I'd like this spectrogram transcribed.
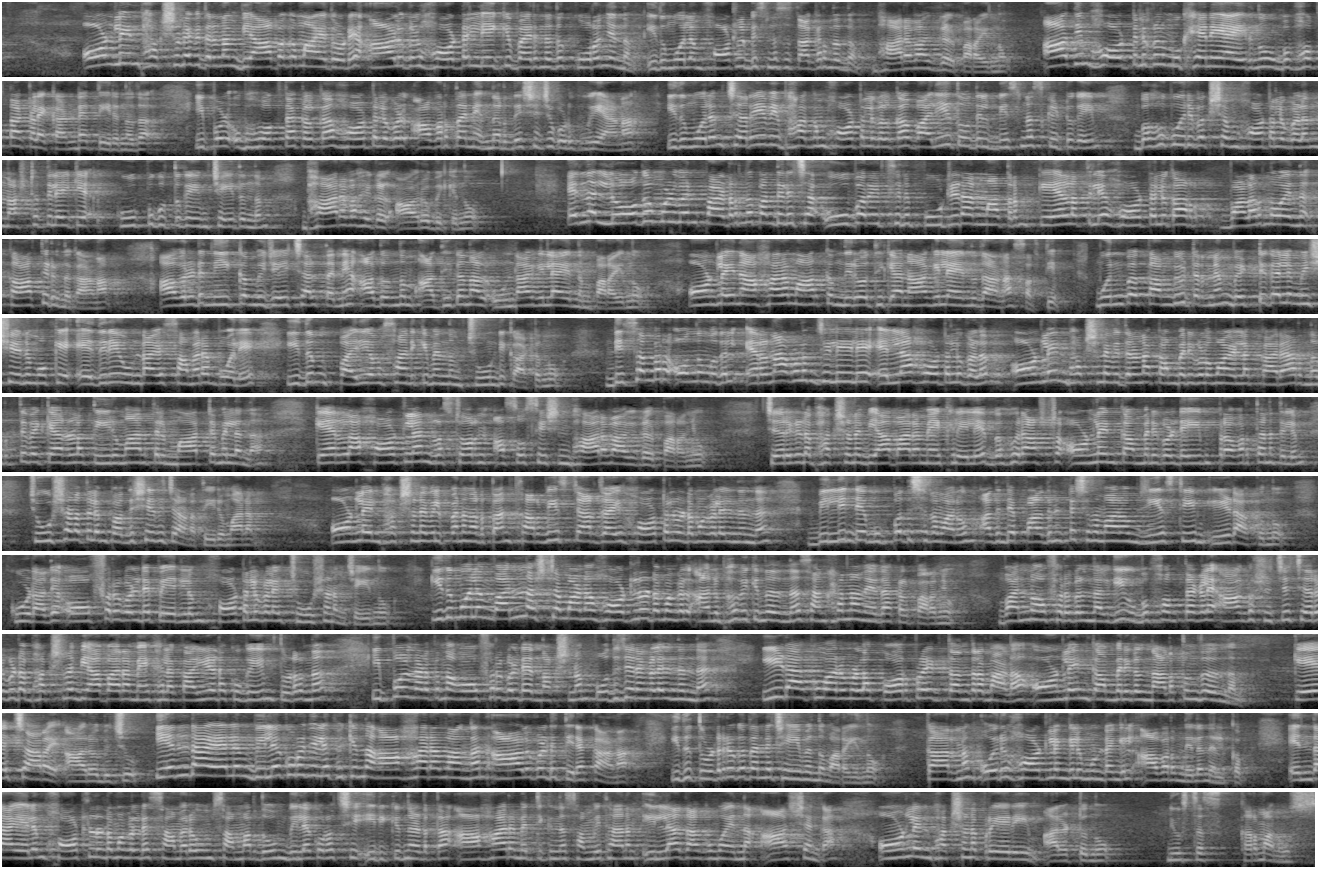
ഓൺലൈൻ ഭക്ഷണ വിതരണം വ്യാപകമായതോടെ ആളുകൾ ഹോട്ടലിലേക്ക് വരുന്നത് കുറഞ്ഞെന്നും ഇതുമൂലം ഹോട്ടൽ ബിസിനസ് തകർന്നെന്നും ഭാരവാഹികൾ പറയുന്നു. ആദ്യം ഹോട്ടലുകൾ മുഖേനയായിരുന്നു ഉപഭോക്താക്കളെ കണ്ടെത്തിയിരുന്നത്. ഇപ്പോൾ ഉപഭോക്താക്കൾക്ക് ഹോട്ടലുകൾ അവർ തന്നെ നിർദ്ദേശിച്ചു കൊടുക്കുകയാണ്. ഇതുമൂലം ചെറിയ വിഭാഗം ഹോട്ടലുകൾക്ക് വലിയ തോതിൽ ബിസിനസ് കിട്ടുകയും ബഹുഭൂരിപക്ഷം ഹോട്ടലുകളും നഷ്ടത്തിലേക്ക് കൂപ്പുകുത്തുകയും ചെയ്തെന്നും ഭാരവാഹികൾ ആരോപിക്കുന്നു. എന്നാൽ ലോകം മുഴുവൻ പടർന്നു പന്തലിച്ച ഊബർ ഇറ്റ്സിന് പൂട്ടിടാൻ മാത്രം കേരളത്തിലെ ഹോട്ടലുകാർ വളർന്നോ എന്ന് കാത്തിരുന്നു കാണാം. അവരുടെ നീക്കം വിജയിച്ചാൽ തന്നെ അതൊന്നും അധിക നാൾ ഉണ്ടാകില്ല എന്നും പറയുന്നു. ഓൺലൈൻ ആഹാരം ആർക്കും നിരോധിക്കാനാകില്ല എന്നതാണ് സത്യം. മുൻപ് കമ്പ്യൂട്ടറിനും വെട്ടുകല്ല് മെഷീനും ഒക്കെ എതിരെ ഉണ്ടായ സമരം പോലെ ഇതും പര്യവസാനിക്കുമെന്നും ചൂണ്ടിക്കാട്ടുന്നു. ഡിസംബർ ഒന്ന് മുതൽ എറണാകുളം ജില്ലയിലെ എല്ലാ ഹോട്ടലുകളും ഓൺലൈൻ ഭക്ഷണ വിതരണ കമ്പനികളുമായുള്ള കരാർ നിർത്തിവെക്കാനുള്ള തീരുമാനത്തിൽ മാറ്റമില്ലെന്ന് Kerala hotel and restaurant association ഭാരവാഹികൾ പറഞ്ഞു. ചെറുകിട ഭക്ഷണ വ്യാപാര മേഖലയിലെ ബഹുരാഷ്ട്ര ഓൺലൈൻ കമ്പനികളുടെയും പ്രവർത്തനത്തിലും ചൂഷണത്തിലും പ്രതിഷേധിച്ചാണ് തീരുമാനം. ഓൺലൈൻ ഭക്ഷണ വിൽപ്പന നടത്താൻ സർവീസ് ചാർജായി ഹോട്ടൽ ഉടമകളിൽ നിന്ന് ബില്ലിന്റെ മുപ്പത് ശതമാനവും അതിന്റെ പതിനെട്ട് ശതമാനവും ജി എസ് ടിയും ഈടാക്കുന്നു. കൂടാതെ ഓഫറുകളുടെ പേരിലും ഹോട്ടലുകളെ ചൂഷണം ചെയ്യുന്നു. ഇതുമൂലം വൻ നഷ്ടമാണ് ഹോട്ടൽ ഉടമകൾ അനുഭവിക്കുന്നതെന്ന് സംഘടനാ നേതാക്കൾ പറഞ്ഞു. വൻ ഓഫറുകൾ നൽകി ഉപഭോക്താക്കളെ ആകർഷിച്ച് ചെറുകിട ഭക്ഷണ വ്യാപാര മേഖല കൈയടക്കുകയും തുടർന്ന് ഇപ്പോൾ നടക്കുന്ന ഓഫറുകളുടെ നക്ഷണം പൊതുജനങ്ങളിൽ നിന്ന് ഈടാക്കുവാനുമുള്ള കോർപ്പറേറ്റ് തന്ത്രമാണ് ഓൺലൈൻ കമ്പനികൾ നടത്തുന്നതെന്നും കെ എച്ച് ആർ ഐ ആരോപിച്ചു. എന്തായാലും വില കുറഞ്ഞ് ലഭിക്കുന്ന ആഹാരം വാങ്ങാൻ ആളുകളുടെ തിരക്കാണ്. ഇത് തുടരുക തന്നെ ചെയ്യുമെന്നും അറിയുന്നു. കാരണം ഒരു ഹോട്ടലെങ്കിലും ഉണ്ടെങ്കിൽ അവർ നിലനിൽക്കും. എന്തായാലും ഹോട്ടൽ ഉടമകളുടെ സമരവും സമ്മർദ്ദവും വില കുറച്ച് ഇരിക്കുന്നിടത്ത് ആഹാരം എത്തിക്കുന്ന സംവിധാനം ഇല്ലാതാകുമോ എന്ന ആശങ്ക ഓൺലൈൻ ഭക്ഷണപ്രിയരെയും അലട്ടുന്നു. News desk Karma news.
